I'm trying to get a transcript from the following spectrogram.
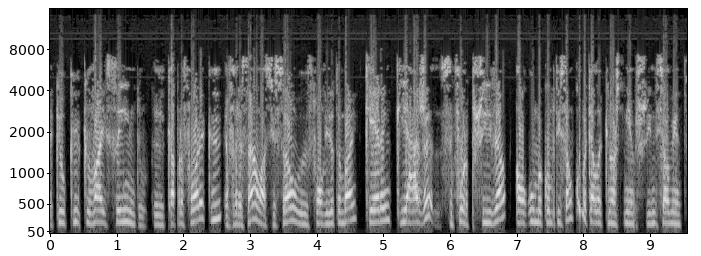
aquilo que, que vai saindo cá para fora é que a Federação, a Associação, o Futebol também, querem que haja, se for possível, alguma competição, como aquela que nós tínhamos inicialmente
